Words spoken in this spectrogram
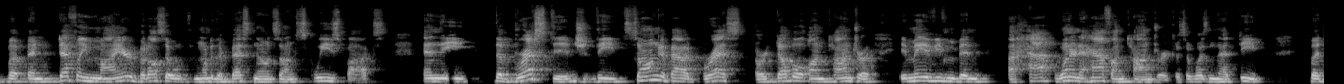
but and definitely minor, but also one of their best known songs, Squeeze Box, and the the breastage, the song about breast or double entendre. It may have even been a half, one and a half entendre because it wasn't that deep, but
